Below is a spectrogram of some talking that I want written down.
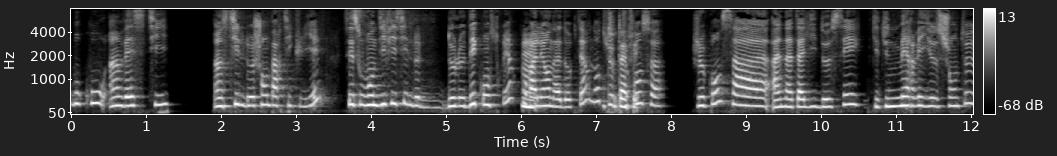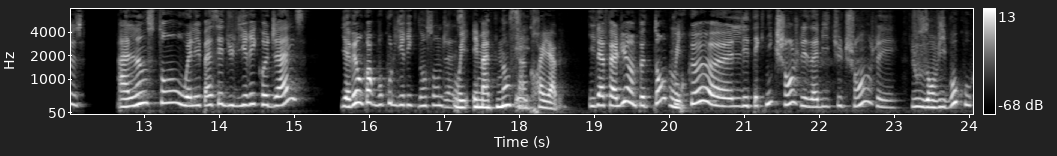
beaucoup investi un style de chant particulier, c'est souvent difficile de, le déconstruire pour mm. aller en adopter un autre. Tout à fait. pense Je pense à, à Nathalie Dessay, qui est une merveilleuse chanteuse. À l'instant où elle est passée du lyrique au jazz, il y avait encore beaucoup de lyrique dans son jazz. Oui, et maintenant c'est incroyable. Il a fallu un peu de temps pour Oui. que euh, les techniques changent, les habitudes changent, et je vous envie beaucoup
